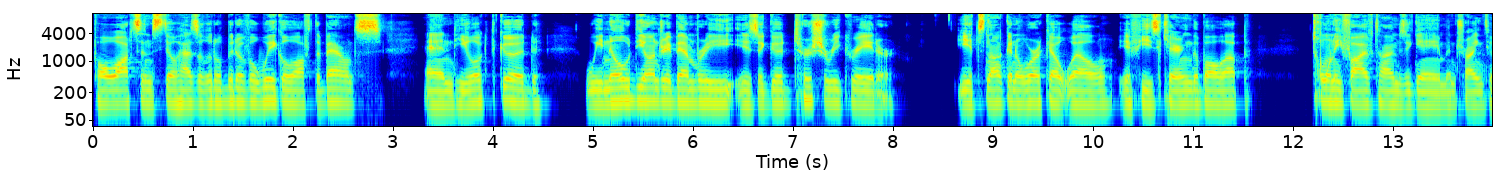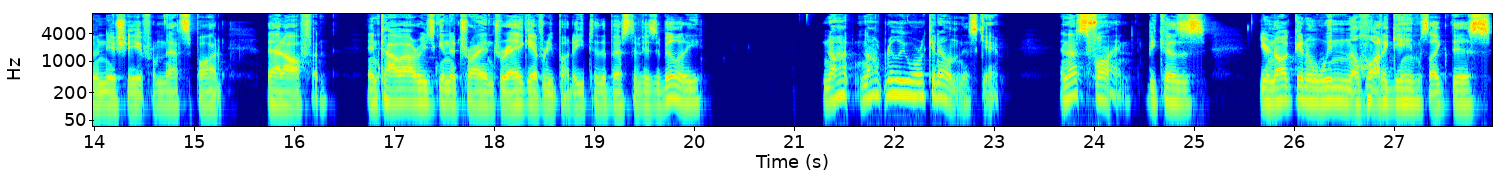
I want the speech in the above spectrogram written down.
Paul Watson still has a little bit of a wiggle off the bounce, and he looked good. We know DeAndre Bembry is a good tertiary creator. It's not going to work out well if he's carrying the ball up 25 times a game and trying to initiate from that spot that often. And Kyle Lowry's going to try and drag everybody to the best of his ability. Not not really working out in this game. And that's fine because you're not going to win a lot of games like this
